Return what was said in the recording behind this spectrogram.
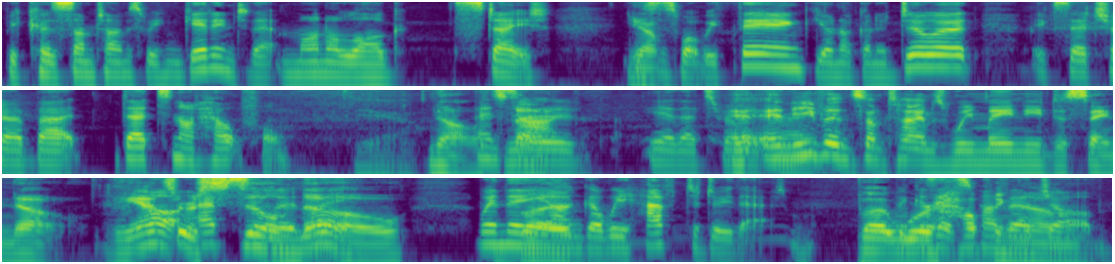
because sometimes we can get into that monologue state. This Yep. is what we think. You're not going to do it, etc. But that's not helpful. Yeah. no, and it's so, not. Yeah, that's really And, and even sometimes we may need to say no. The answer Oh, is still no. when they're but- younger, we have to do that. but because we're that's helping part of them, our job.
